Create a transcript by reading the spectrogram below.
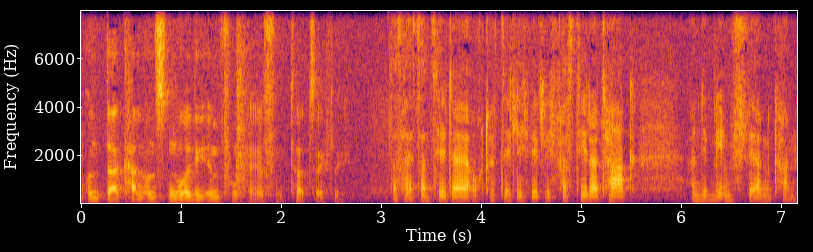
Und da kann uns nur die Impfung helfen, tatsächlich. Das heißt, dann zählt da ja auch tatsächlich wirklich fast jeder Tag, an dem geimpft werden kann.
